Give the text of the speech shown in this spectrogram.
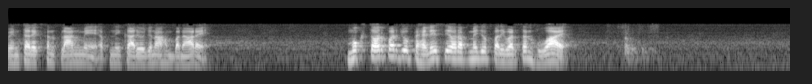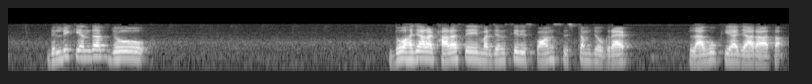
विंटर एक्शन प्लान में अपनी कार्य योजना हम बना रहे हैं। मुख्य तौर पर जो पहले से और अब में जो परिवर्तन हुआ है, दिल्ली के अंदर जो 2018 से इमरजेंसी रिस्पांस सिस्टम जो ग्रैप लागू किया जा रहा था।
